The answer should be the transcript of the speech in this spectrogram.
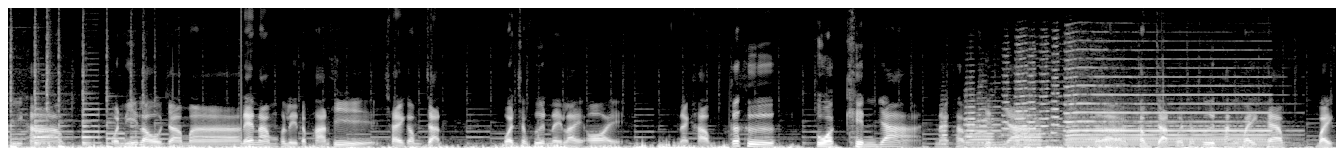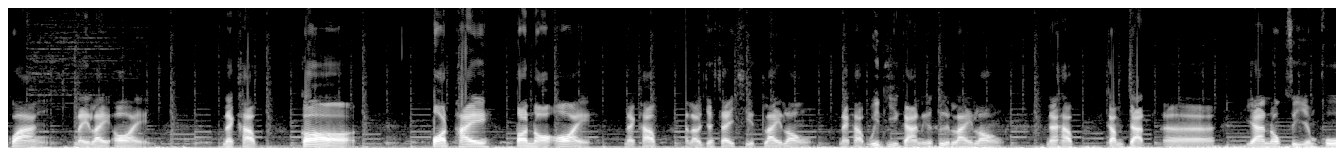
ัสดีครับ วันนี้เราจะมาแนะนำผลิตภัณฑ์ที่ใช้กำจัดวัชพืชในไร่อ้อยนะครับ ก็คือตัวเคนย่านะครับเคนย่ากำจัดวัชพืชทั้งใบแคบใบกว้างในไร่อ้อยนะครับ ก็ปลอดภัยต่อหนออ้อยนะครับ เราจะใช้ฉีดไล่ล่องนะครับ วิธีการก็คือไล่ล่องนะครับกำจัดเอ่อย่านกสีชมพู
